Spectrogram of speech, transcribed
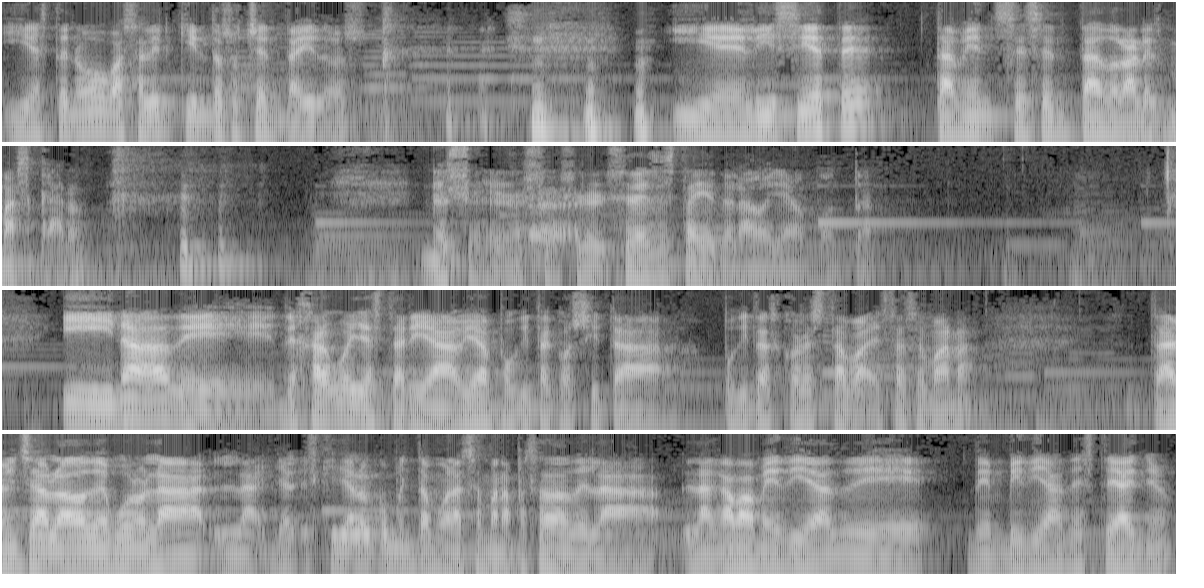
y este nuevo va a salir 582. y el i7 también 60 dólares más caro. No sé, no sé, se, les está yendo la olla un montón. Y nada, de, de hardware ya estaría, había poquita cosita, poquitas cosas esta, esta semana. También se ha hablado de, bueno, la, es que ya lo comentamos la semana pasada, de la, la gama media de, de Nvidia de este año,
